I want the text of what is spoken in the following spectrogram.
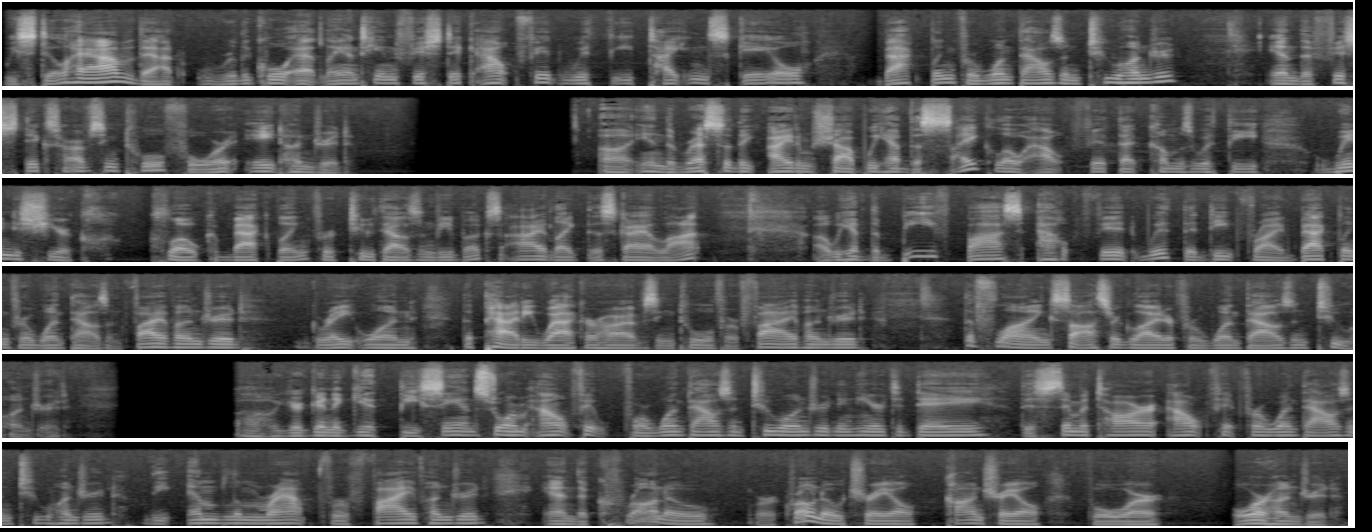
We still have that really cool Atlantean fish stick outfit with the Titan scale back bling for 1,200 and the fish sticks harvesting tool for 800. Uh, in the rest of the item shop, we have the Cyclo outfit that comes with the Wind Shear cl cloak back bling for 2,000 V bucks. I like this guy a lot. Uh, we have the Beef Boss outfit with the deep fried back bling for 1,500. Great one. The Patty Whacker harvesting tool for 500. The Flying Saucer glider for 1,200. Oh, you're gonna get the sandstorm outfit for 1,200 in here today. The scimitar outfit for 1,200. The emblem wrap for 500, and the chrono or chrono trail contrail for 400.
